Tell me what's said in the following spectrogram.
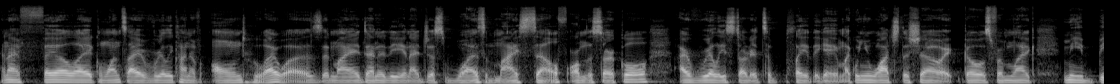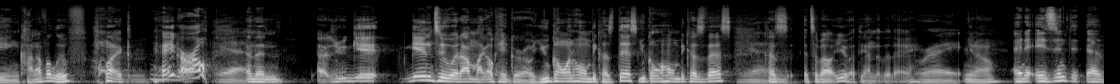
And I feel like once I really kind of owned who I was and my identity and I just was myself on the circle, I really started to play the game. Like when you watch the show, it goes from like me being kind of aloof, like, mm-hmm. hey girl. Yeah. And then as you get get into it, I'm like, okay, girl, you going home because this, you going home because this. Yeah. Because it's about you at the end of the day. Right. You know? And it isn't it, uh,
